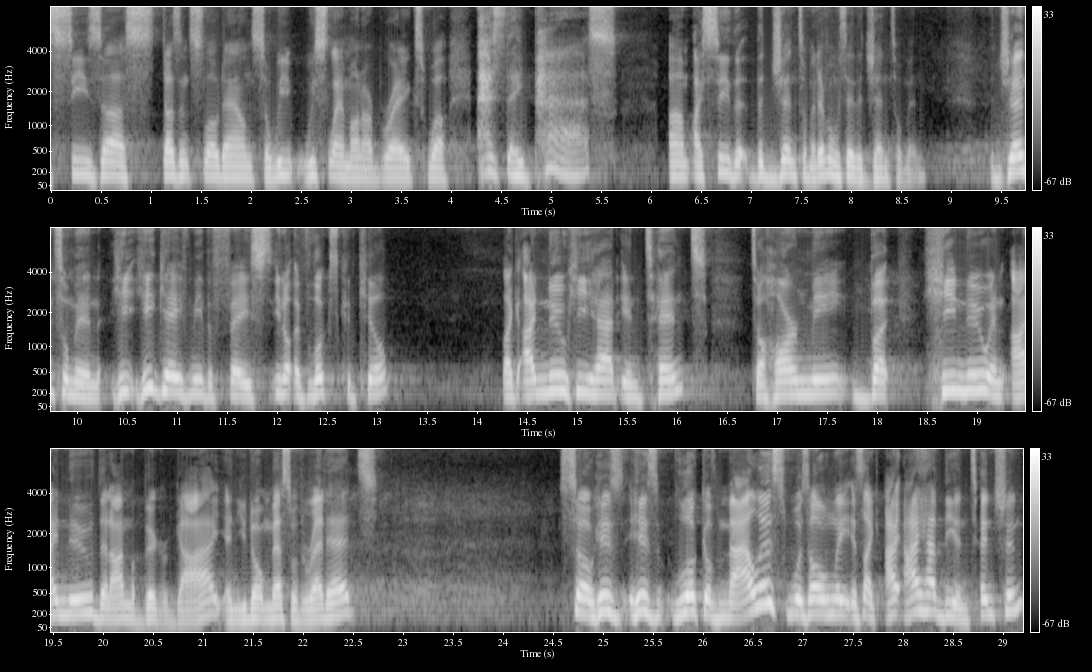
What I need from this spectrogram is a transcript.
sees us doesn't slow down so we we slam on our brakes. Well as they pass um, i see the, the gentleman. Everyone say the gentleman. The gentleman he, he gave me the face you know if looks could kill. Like i knew he had intent to harm me but he knew and I knew that I'm a bigger guy and you don't mess with redheads. So his, his look of malice was only, it's like, I, I have the intention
